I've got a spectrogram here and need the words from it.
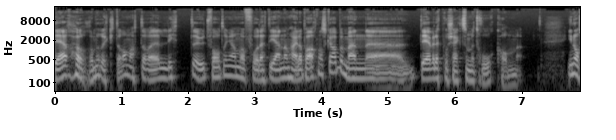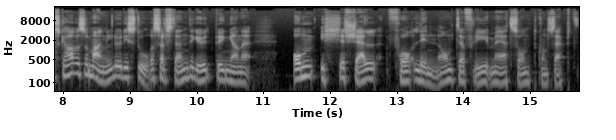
der hører vi rykter om at det er litt utfordringer med å få dette gjennom hele partnerskapet, men eh, det er vel et prosjekt som vi tror kommer. I Norskehavet så mangler du de store selvstendige utbyggingene om ikke Shell får Lindorm til å fly med et sånt konsept.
